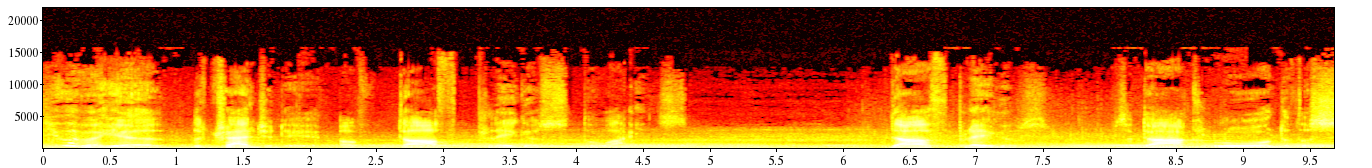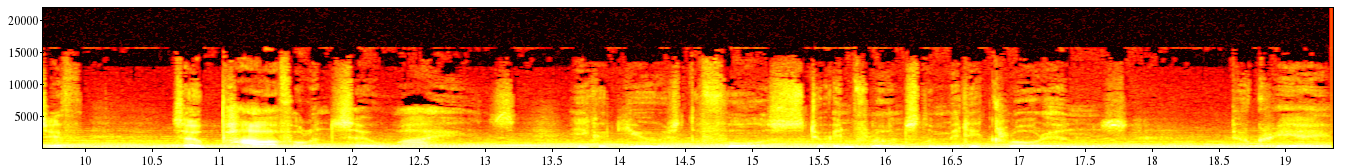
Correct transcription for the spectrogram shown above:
Did you ever hear the tragedy of Darth Plagueis the Wise? Darth Plagueis was dark lord of the Sith, so powerful and so wise, he could use the Force to influence the midi-chlorians to create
